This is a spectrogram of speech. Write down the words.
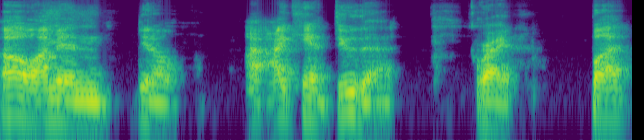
Oh, I'm in, you know, I, I can't do that. Right. But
